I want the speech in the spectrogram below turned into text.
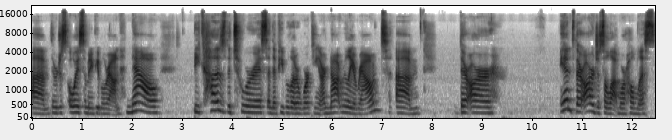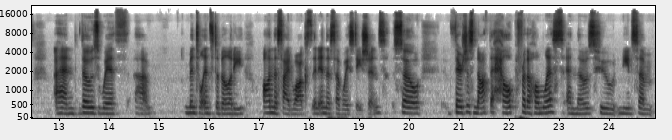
um, there were just always so many people around. Now because the tourists and the people that are working are not really around um, there are and there are just a lot more homeless and those with um, mental instability on the sidewalks and in the subway stations. So there's just not the help for the homeless and those who need some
